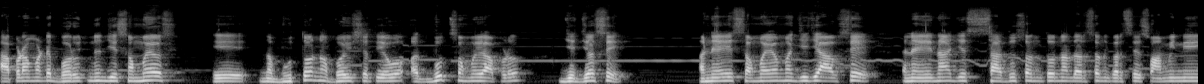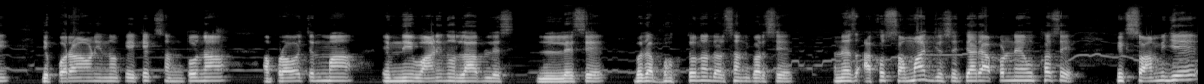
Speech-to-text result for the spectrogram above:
આપણા માટે ભરૂચનો જે સમય એ ન ભૂતો ન ભવિષ્યથી એવો અદ્ભુત સમય આપણો જે જશે અને એ સમયમાં જે જે આવશે અને એના જે સાધુ સંતોના દર્શન કરશે, સ્વામીની જે પરાવણીનો કે એક એક સંતોના પ્રવચનમાં એમની વાણીનો લાભ લેશે બધા ભક્તોના દર્શન કરશે અને આખો સમાજ જશે. ત્યારે આપણને એવું થશે કે સ્વામીજીએ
